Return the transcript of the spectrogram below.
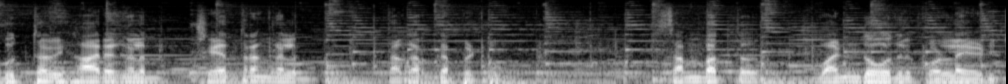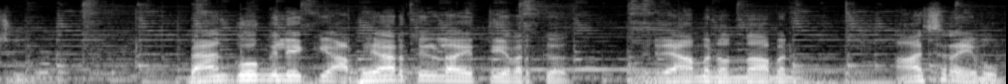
ബുദ്ധവിഹാരങ്ങളും ക്ഷേത്രങ്ങളും തകർക്കപ്പെട്ടു. സമ്പത്ത് വൻതോതിൽ കൊള്ളയടിച്ചു. ബാങ്കോങ്ങിലേക്ക് അഭയാർത്ഥികളായെത്തിയവർക്ക് രാമൻ ഒന്നാമൻ ആശ്രയവും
